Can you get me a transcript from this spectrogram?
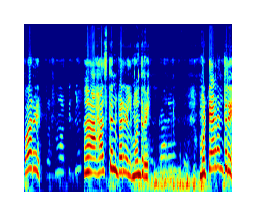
ಹೋರಿ ಹಾಂ ಹಚ್ತೇನೆ ಬರ್ರಿ ಅಲ್ಲಿ ಮುಂದ್ರಿ. ಮುಟ್ಟ್ಯಾರಂತ್ರಿ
